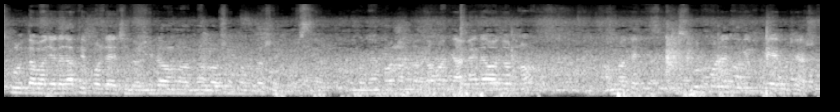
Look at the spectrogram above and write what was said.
স্কুল দাবা যেটা জাতীয় পর্যায়ে ছিল, সেটাও আমরা ভালো সফলতার সহিত করছি। এবং এখন আমরা দাবাকে আগায় নেওয়ার জন্য আমরা দেখতেছি স্কুল পর্যায়ে থেকে প্লেয়ার উঠে আসে।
